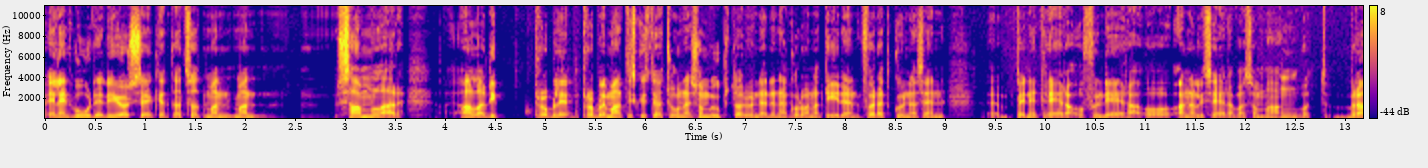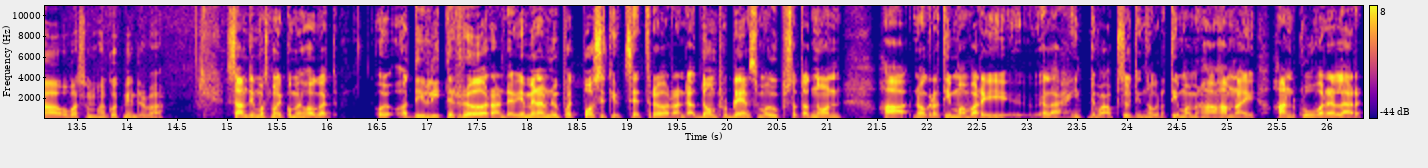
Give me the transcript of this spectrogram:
eller inte borde, det görs säkert, alltså att man, man samlar alla de problematiska situationer som uppstår under den här coronatiden för att kunna sen eh, penetrera och fundera och analysera vad som har mm. gått bra och vad som har gått mindre bra. Samtidigt måste man komma ihåg att och att det är lite rörande, jag menar nu på ett positivt sätt rörande, att de problem som har uppstått, att någon har några timmar varit, eller det var absolut inte några timmar, men har hamnat i handklovar eller,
